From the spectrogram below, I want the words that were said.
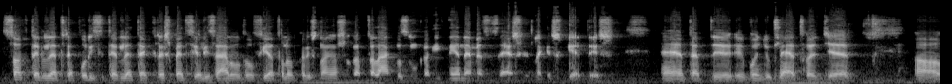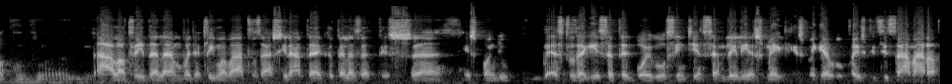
szakterületre, policy területekre specializálódó fiatalokkal is nagyon sokat találkozunk, akiknél nem ez az elsődleges kérdés. Tehát mondjuk lehet, hogy a állatvédelem vagy a klímaváltozás iránt elkötelezett, és, és mondjuk ezt az egészet egy bolygó szintjén szemléli, és még, és még Európa is pici számára.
